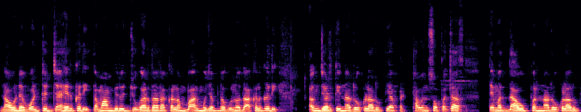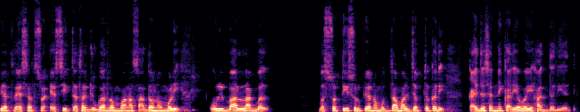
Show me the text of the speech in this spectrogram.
નાઓને વોન્ટેડ જાહેર કરી. તમામ વિરુદ્ધ જુગારધારા કલમ બાર મુજબનો ગુનો દાખલ કરી અંગ ઝડતીના રોકડા રૂપિયા અઠ્ઠાવનસો પચાસ તેમજ દાવ ઉપરના રોકડા રૂપિયા ત્રેસઠસો એંસી તથા જુગાર રમવાના સાધનો મળી કુલ બાર લાખ બસો ત્રીસ રૂપિયાનો મુદ્દામાલ જપ્ત કરી કાયદેસરની કાર્યવાહી હાથ ધરી હતી.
